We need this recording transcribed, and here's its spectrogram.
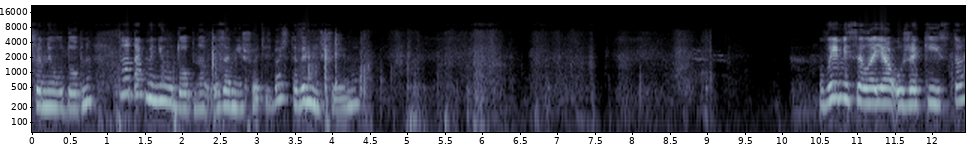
що неудобно. Ну, а так мені удобно замішувати. Бачите, вимішуємо. Вимісила я уже кісто.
